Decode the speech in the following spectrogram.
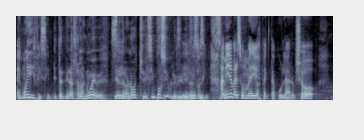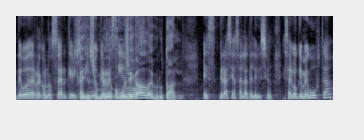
Es muy difícil. Y terminás a las 9, 10 Sí. de la noche. Es imposible Sí, vivir es así. imposible. A mí me parece un medio espectacular. Yo debo de reconocer que el Sí, cariño es un que medio recibo como llegada es brutal. es gracias a la televisión. Es algo que me gusta.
